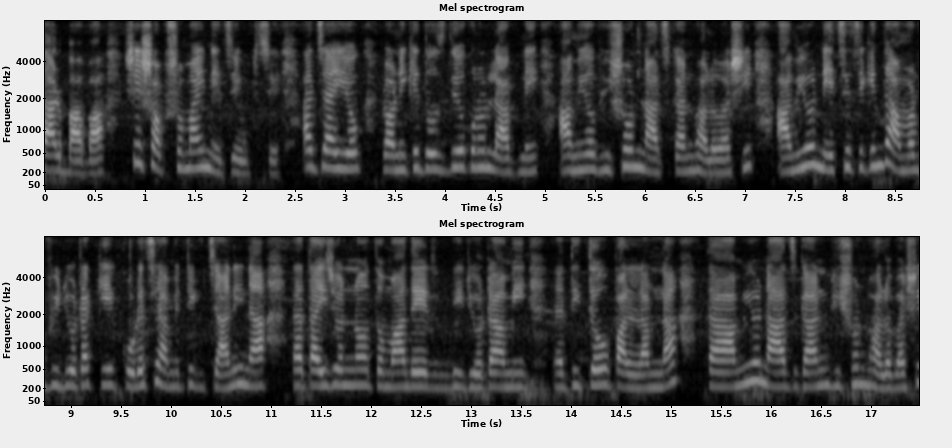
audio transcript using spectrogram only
তার বাবা, সে সবসময় নেচে উঠছে। আর যাই হোক, রনিকে দোষ দিয়েও কোনো লাভ নেই। আমিও ভীষণ নাচ গান ভালোবাসি। আমিও নেচেছি, কিন্তু আমার ভিডিওটা কে করেছে আমি ঠিক জানি না। তা তাই জন্য তোমাদের ভিডিওটা আমি দিতেও পারলাম না। তা আমিও নাচ গান ভীষণ ভালোবাসি।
